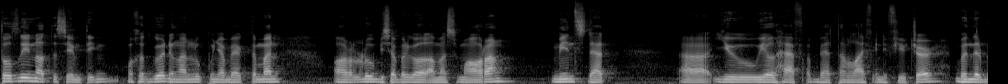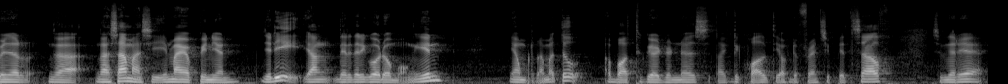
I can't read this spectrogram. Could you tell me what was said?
totally not the same thing. Maksud gue dengan lu punya banyak teman or lu bisa bergaul sama semua orang means that uh, you will have a better life in the future. Bener-bener nggak nggak sama sih in my opinion. Jadi yang dari tadi gue udah omongin yang pertama tuh about togetherness like the quality of the friendship itself. Sebenarnya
